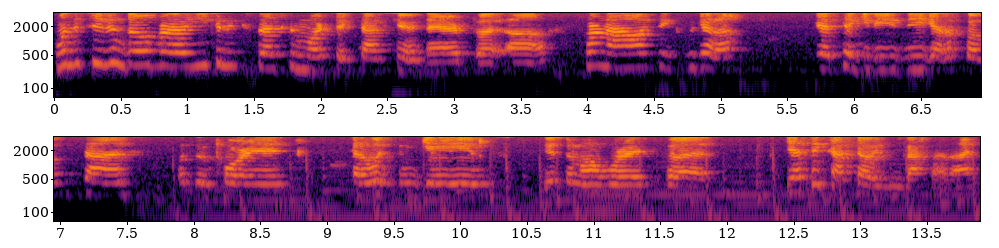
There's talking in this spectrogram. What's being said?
When the season's over, you can expect some more TikToks here and there. But uh, for now, I think we gotta we gotta take it easy. Gotta focus on what's important. Gotta win some games, do some homework. But yeah, TikTok's always in the back of my mind.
